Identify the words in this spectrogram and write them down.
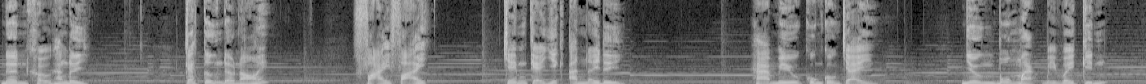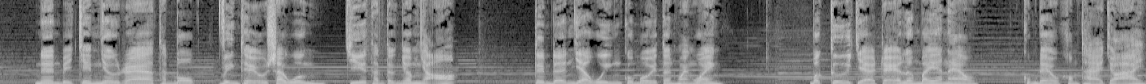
nên khử hắn đi. Các tướng đều nói, phải phải, chém kẻ giết anh ấy đi. Hà miêu cuốn cuồng chạy, nhưng bốn mặt bị vây kín, nên bị chém nhừ ra thành bột. Viên thiệu sai quân chia thành từng nhóm nhỏ, tìm đến gia quyến của 10 tên hoàng quan bất cứ già trẻ lớn bé nào cũng đều không tha cho ai.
